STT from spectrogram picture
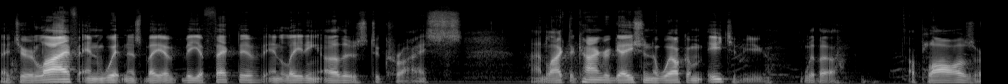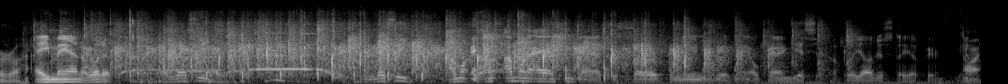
that your life and witness may be effective in leading others to Christ. I'd like the congregation to welcome each of you with a applause or a amen or whatever. Let's see. Let's see. I'm, I'm, I'm going to ask you guys to serve communion with me, okay? Yes, sir. So y'all just stay up here. All right.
